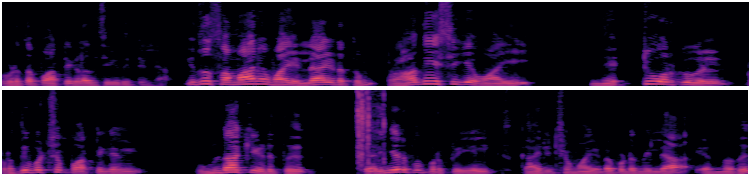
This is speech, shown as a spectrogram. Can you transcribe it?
ഇവിടുത്തെ പാർട്ടികൾ അത് ചെയ്തിട്ടില്ല. ഇത് സമാനമായി എല്ലായിടത്തും പ്രാദേശികമായി നെറ്റ്വർക്കുകൾ പ്രതിപക്ഷ പാർട്ടികൾ ഉണ്ടാക്കിയെടുത്ത് തെരഞ്ഞെടുപ്പ് പ്രക്രിയയിൽ കാര്യക്ഷമമായി ഇടപെടുന്നില്ല എന്നത്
